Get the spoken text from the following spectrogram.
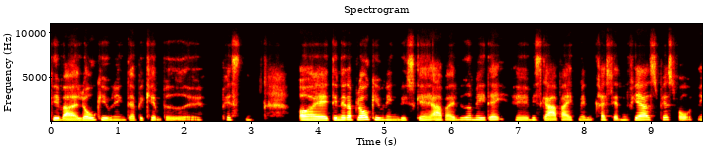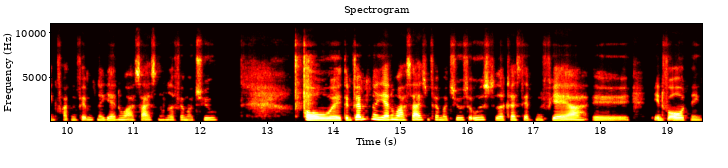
det var lovgivning, der bekæmpede øh, pesten. Og øh, det er netop lovgivningen, vi skal arbejde videre med i dag. Øh, vi skal arbejde med den Christian den 4. pestforordning fra den 15. januar 1625. Og øh, den 15. januar 1625 så udsteder Christian den 4. Øh, en forordning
